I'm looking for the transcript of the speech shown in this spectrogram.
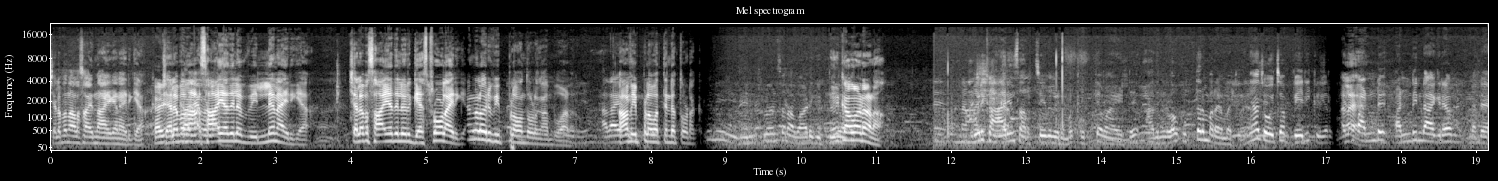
ചിലപ്പോൾ നാളെ സായി നായകനായിരിക്കാം. ചിലപ്പോൾ സായി അതിലെ വില്ലനായിരിക്കാം. ചിലപ്പോൾ സായി അതിലൊരു ഗസ്റ്റ് റോൾ ആയിരിക്കും. ഞങ്ങളൊരു വിപ്ലവം തുടങ്ങാൻ പോവാണ്. ആ വിപ്ലവത്തിന്റെ തുടക്കം. ഇൻഫ്ലുവൻസർ അവാർഡ് കിട്ടി അവാർഡാണോ ഒരു കാര്യം സെർച്ച് ചെയ്ത് വരുമ്പോൾ കൃത്യമായിട്ട് അതിനുള്ള ഉത്തരം പറയാൻ പറ്റില്ല. ഞാൻ ചോദിച്ചാൽ വെരി ക്ലിയർ പണ്ട് പണ്ടിന്റെ ആഗ്രഹം മറ്റേ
